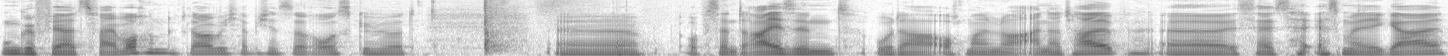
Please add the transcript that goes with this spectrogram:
ungefähr zwei Wochen, glaube ich, habe ich jetzt so rausgehört. Äh, Ob es dann drei sind oder auch mal nur anderthalb, äh, ist jetzt erstmal egal.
